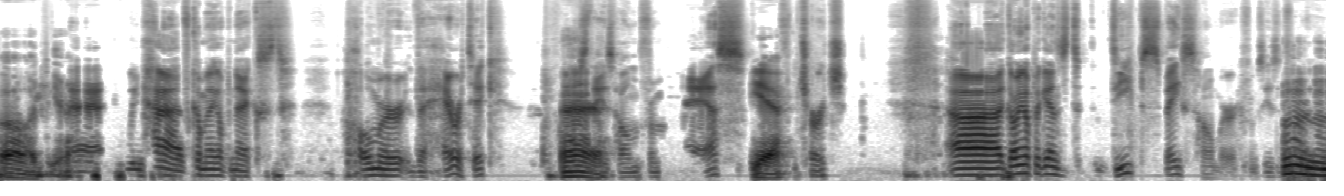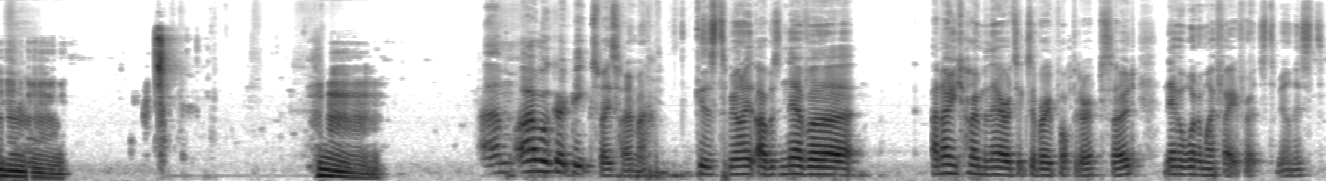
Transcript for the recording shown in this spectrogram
Oh dear. We have coming up next Homer the Heretic. Uh, stays home from mass yeah. from church. Uh, going up against Deep Space Homer from season two. Hmm. Hmm. um, I will go Deep Space Homer because, to be honest, I was never. I know Homer the Heretic's a very popular episode. Never one of my favorites, to be honest.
